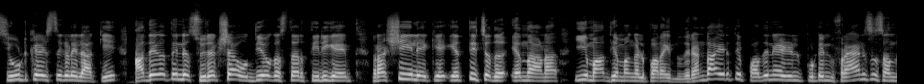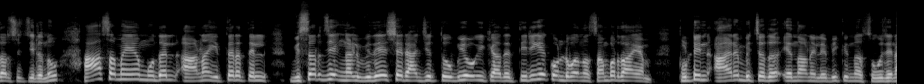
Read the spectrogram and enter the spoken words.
സ്യൂട്ട് കേഴ്സുകളിലാക്കി അദ്ദേഹത്തിന്റെ സുരക്ഷാ ഉദ്യോഗസ്ഥർ തിരികെ റഷ്യയിലേക്ക് അവസ്ഥയിലേക്ക് എത്തിച്ചത് എന്നാണ് ഈ മാധ്യമങ്ങൾ പറയുന്നത്. രണ്ടായിരത്തി പതിനേഴിൽ പുടിൻ ഫ്രാൻസ് സന്ദർശിച്ചിരുന്നു. ആ സമയം മുതൽ ആണ് ഇത്തരത്തിൽ വിസർജ്യങ്ങൾ വിദേശ രാജ്യത്ത് ഉപയോഗിക്കാതെ തിരികെ കൊണ്ടുവന്ന സമ്പ്രദായം പുടിൻ ആരംഭിച്ചത് എന്നാണ് ലഭിക്കുന്ന സൂചന.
